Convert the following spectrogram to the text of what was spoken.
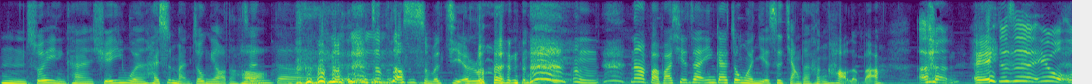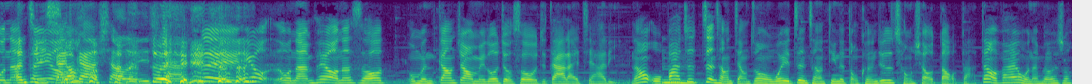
嗯，所以你看学英文还是蛮重要的哈。真的，这不知道是什么结论。嗯，那爸爸现在应该中文也是讲的很好了吧？嗯，哎，就是因为我男朋友尴尬笑了一下。对对，因为我男朋友那时候我们刚交往没多久的时候，我就带他来家里，然后我爸就正常讲中文，我也正常听得懂，可能就是从小到大。但我发现我男朋友会说。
